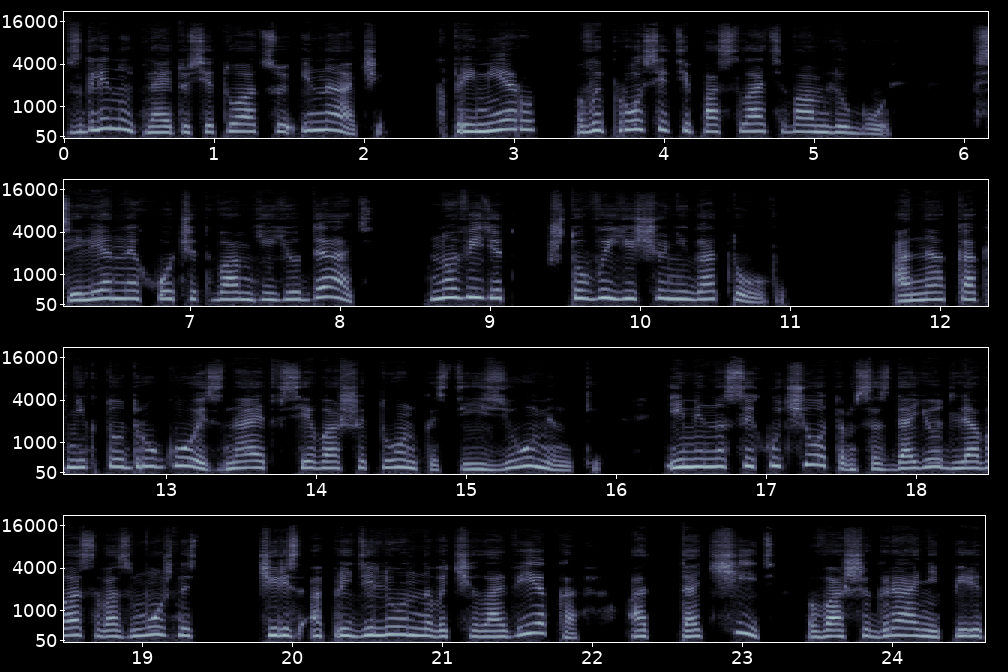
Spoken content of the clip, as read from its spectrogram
взглянуть на эту ситуацию иначе? К примеру, вы просите послать вам любовь. Вселенная хочет вам ее дать, но видит, что вы еще не готовы. Она, как никто другой, знает все ваши тонкости, изюминки, Именно с их учетом создает для вас возможность через определенного человека отточить ваши грани перед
